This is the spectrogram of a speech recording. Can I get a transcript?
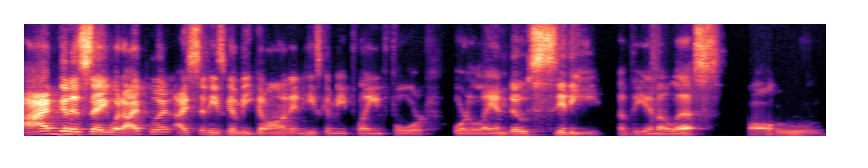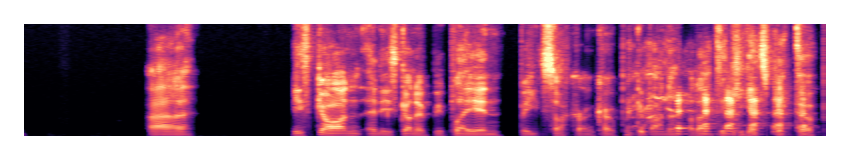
I'm gonna say what I put. I said he's gonna be gone and he's gonna be playing for Orlando City of the MLS. Paul. Ooh. Uh, he's gone, and he's going to be playing beat soccer on Copacabana. I don't think he gets picked up.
